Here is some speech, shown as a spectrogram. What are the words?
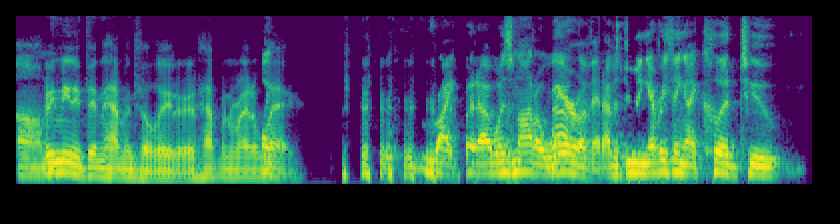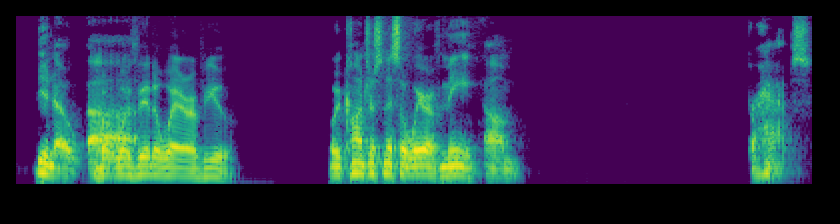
Um, what do you mean it didn't happen until later? It happened right away. Like, right, but I was not aware no. of it. I was doing everything I could to, you know. Uh, but was it aware of you? Was consciousness aware of me? Um, perhaps.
